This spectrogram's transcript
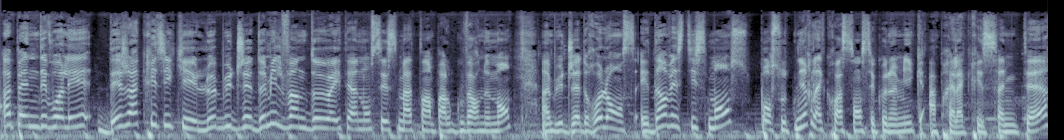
À peine dévoilé, déjà critiqué, le budget 2022 a été annoncé ce matin par le gouvernement. Un budget de relance et d'investissement pour soutenir la croissance économique après la crise sanitaire.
